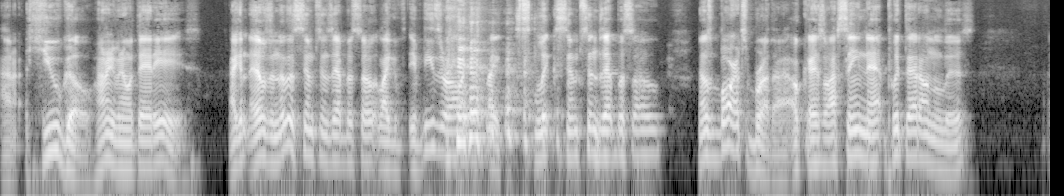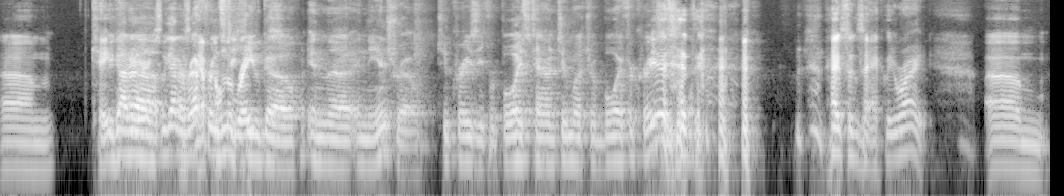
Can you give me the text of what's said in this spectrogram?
I don't Hugo. I don't even know what that is. I can, that was another Simpsons episode. Like if, if these are all just like slick Simpsons episode, that was Bart's brother. Okay, so I seen that. Put that on the list. Um, Kate We got a we got a reference to rapes. Hugo in the in the intro. Too crazy for Boys Town, too much of a boy for crazy. Yeah, that's exactly right. Um,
